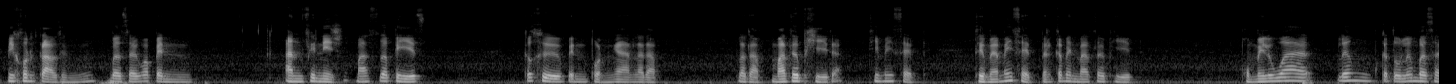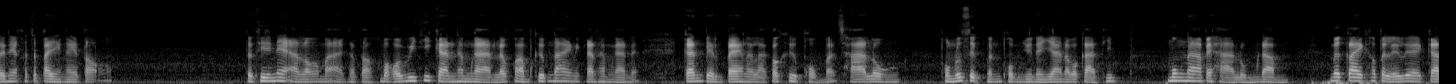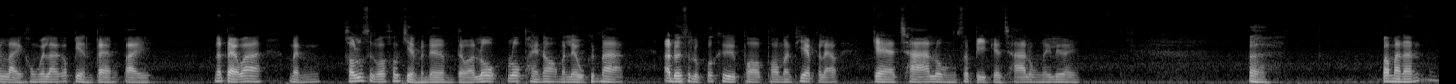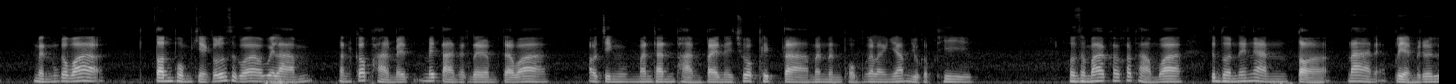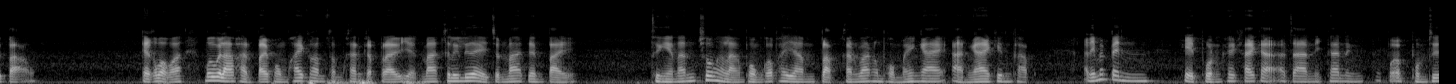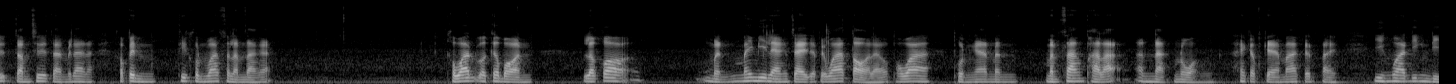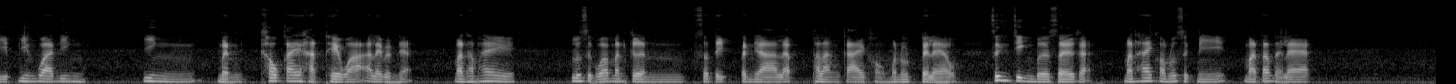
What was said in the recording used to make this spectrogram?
มีคนกล่าวถึงเบอร์เซอร์ว่าเป็น unfinished masterpiece ก็คือเป็นผลงานระดับระดับ masterpiece อะที่ไม่เสร็จ ถึงแม้ไม่เสร็จมันก็เป็น masterpiece ผมไม่รู้ว่าเรื่องการ์ตูนเรื่องเบอร์เซอร์เนี่ยเขาจะไปยังไงต่อ แต่ที่นี่อ่านลองมาอ่านกันต่อเขาบอกว่าวิธีการทำงานและความคืบหน้าในการทำงานเนี่ยการเปลี่ยนแปลงหลักๆก็คือผมช้าลง ผมรู้สึกเหมือนผมอยู่ในยานอวกาศที่มุ่งหน้าไปหาหลุมดำเมื่อใกล้เข้าไปเรื่อยๆ การไหลของเวลาก็เปลี่ยนแปลงไปนั่นแปลว่าเหมือนเขารู้สึกว่าเขาเขียนเหมือนเดิม แต่ว่าโลกโลกภายนอกมันเร็วขึ้นมากอะโดยสรุปก็คือพอพอมันเทียบกันแล้ว แกช้าลงสปีดแกช้าลงเรื่อยๆเออประมาณนั้นเหมือนกับว่า ตอนผมเขียนก็รู้สึกว่าเวลา มันก็ผ่านไปไม่ต่างจากเดิม แต่ว่าเอาจริงมันดันผ่านไปในช่วงพริบตา มันเหมือนผมกำลังย่ำอยู่กับที่ คนสมมติเขาก็ถามว่าจำนวนเนื้องานต่อหน้าเนี่ยเปลี่ยนไปด้วยหรือเปล่าแกก็บอกว่าเมื่อเวลาผ่านไปผมให้ความสำคัญกับรายละเอียดมากขึ้นเรื่อยๆ จนมากเกินไป ถึงอย่างนั้นช่วงหลังๆผมก็พยายามปรับการวาดของผมให้ง่ายอ่านง่ายขึ้นครับ อันนี้มันเป็นเหตุผลคล้ายๆ กับอาจารย์อีกท่านหนึ่งผมชื่อจำชื่ออาจารย์ไม่ได้นะเขาเป็นที่คนวาดสลัมดังอะ เขาวาดวักกบอลแล้วก็เหมือนไม่มีแรงใจจะไปวาดต่อแล้ว เพราะว่าผลงานมันมันสร้างภาระอันหนักหน่วงให้กับแกมากเกินไป ยิ่งวาดยิ่งดีฟยิ่งวาดยิ่งยิ่งเหมือนเข้าใกล้หัดเทวะอะไรแบบเนี้ย มันทำให้รู้สึกว่ามันเกินสติปัญญาและพลังกายของมนุษย์ไปแล้ว ซึ่งจริงเบอร์เซิร์กอะมันให้ความรู้สึกนี้มาตั้งแต่แรก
